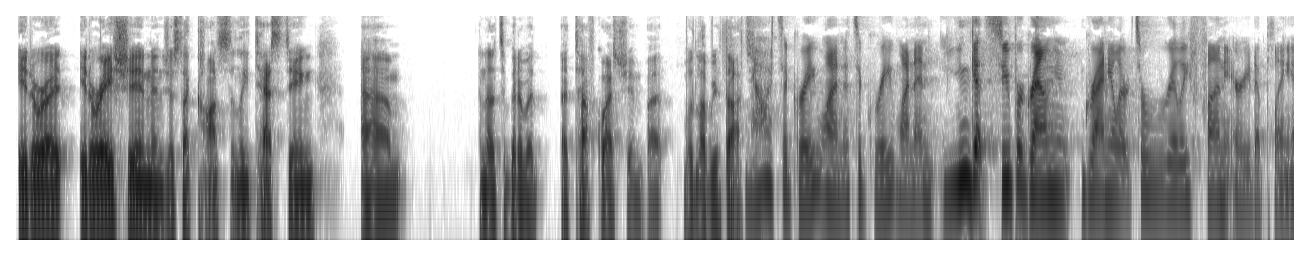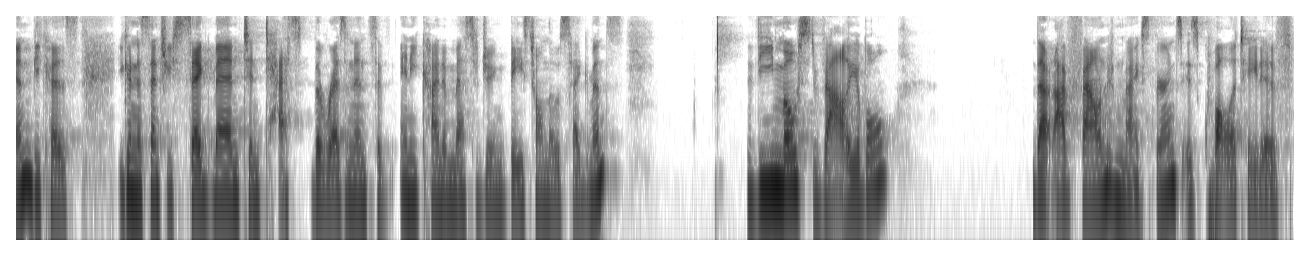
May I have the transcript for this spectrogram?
iterate, iteration and just like constantly testing? Um, I know it's a bit of a, a tough question, but would love your thoughts. No, it's a great one. It's a great one. And you can get super gran- granular. It's a really fun area to play in because you can essentially segment and test the resonance of any kind of messaging based on those segments. The most valuable that I've found in my experience is qualitative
